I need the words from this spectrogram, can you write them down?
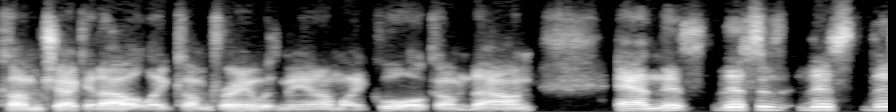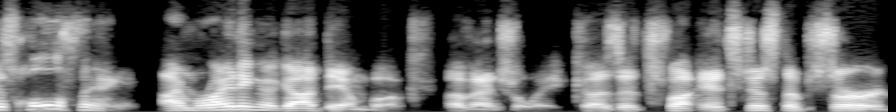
Come check it out like come train with me. And i'm like cool I'll come down. And this this is this this whole thing i'm writing a goddamn book eventually because it's it's just absurd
